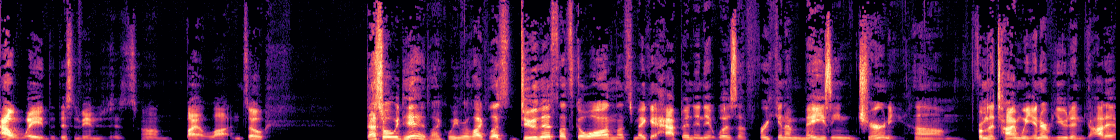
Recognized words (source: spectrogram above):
outweighed the disadvantages um, by a lot. And so that's what we did. Like we were like, let's do this, let's go on, let's make it happen. And it was a freaking amazing journey. Um, from the time we interviewed and got it,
